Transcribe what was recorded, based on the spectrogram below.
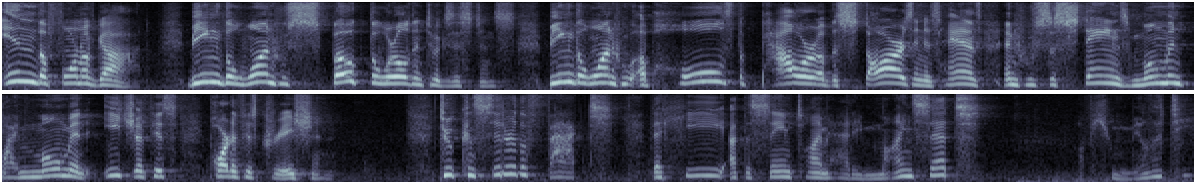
in the form of God, being the one who spoke the world into existence, being the one who upholds the power of the stars in his hands and who sustains moment by moment each of his part of his creation. To consider the fact that he at the same time had a mindset of humility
